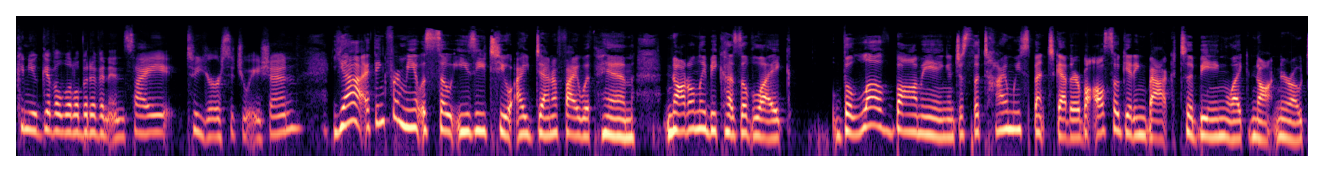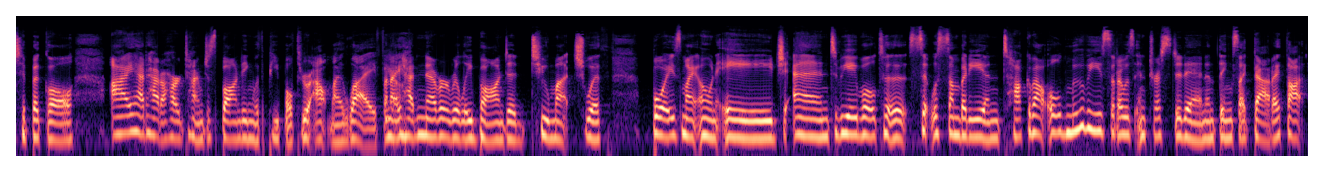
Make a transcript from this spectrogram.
can you give a little bit of an insight to your situation? Yeah, I think for me, it was so easy to identify with him, not only because of like the love bombing and just the time we spent together, but also getting back to being like not neurotypical. I had had a hard time just bonding with people throughout my life, and I had never really bonded too much with boys my own age and to be able to sit with somebody and talk about old movies that I was interested in and things like that. I thought,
